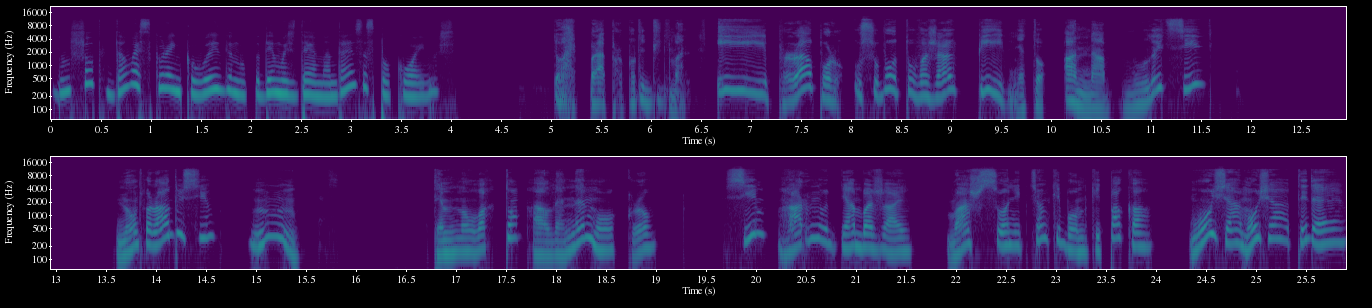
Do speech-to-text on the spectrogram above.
Ну що ти, давай скоренько вийдемо, подивимось, де вона, дай заспокоїмось. Давай прапор подивіть мене. І прапор у суботу вважають піднято, а на вулиці ну, градусів. М. Темновато, але не мокро. Всім гарного дня бажаю. Ваш сонік цьомкі-бомкі, пока. Муся, Муся, ти де?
